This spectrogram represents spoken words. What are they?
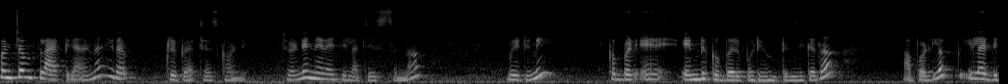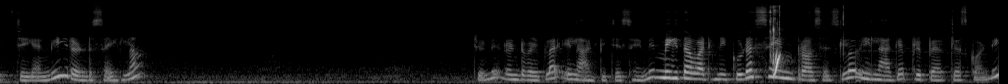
కొంచెం ఫ్లాట్గానైనా ఇలా ప్రిపేర్ చేసుకోండి. చూడండి నేనైతే ఇలా చేస్తున్నా. వీటిని కొబ్బరి ఎండు కొబ్బరి పొడి ఉంటుంది కదా ఆ పొడిలో ఇలా డిప్ చేయండి రెండు సైడ్లా. చూడండి రెండు వైపులా ఇలా అంటించేసేయండి మిగతా వాటిని కూడా సేమ్ ప్రాసెస్లో ఇలాగే ప్రిపేర్ చేసుకోండి.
